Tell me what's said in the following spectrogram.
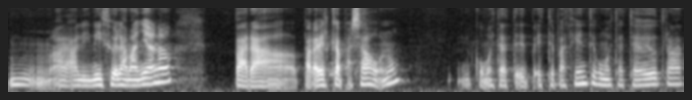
mm, al inicio de la mañana para, ver qué ha pasado, ¿no? Cómo está este, este paciente, cómo está esta otra,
